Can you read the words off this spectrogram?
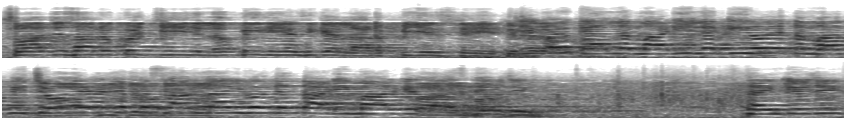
ਸੋ ਅੱਜ ਸਾਨੂੰ ਕੋਈ ਚੀਜ਼ ਲੱਭੀ ਨਹੀਂ ਅਸੀਂ ਕਿ ਲੜ ਪਈਏ ਸਟੇਜ ਤੇ ਜੇ ਕੋਈ ਗੱਲ ਮਾੜੀ ਲੱਗੀ ਹੋਏ ਤਾਂ ਮਾਫੀ ਚਾਹੁੰਦੇ ਆ ਜੇ ਪਸੰਦ। ਆਈ ਹੋਵੇ ਤਾਂ ਤਾੜੀ ਮਾਰ ਕੇ ਦੱਸ ਦਿਓ ਜੀ। ਥੈਂਕ ਯੂ ਜੀ।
